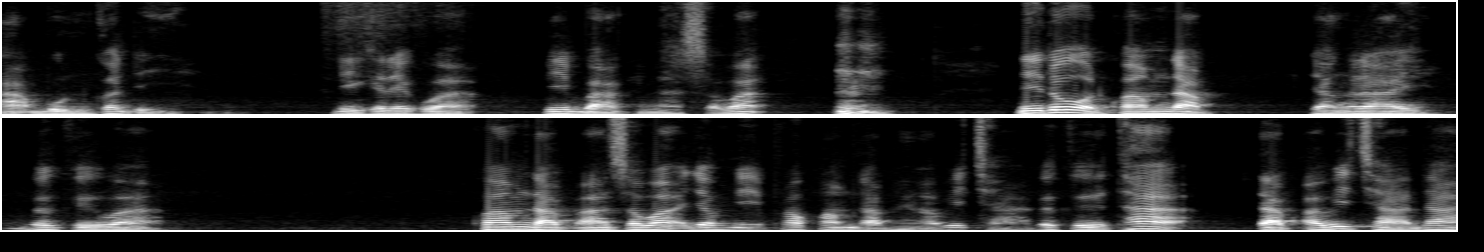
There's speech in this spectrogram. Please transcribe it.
อบุญก็ดี นี่ก็เรียกว่าวิบากแห่งอาสวะ นิโรธความดับอย่างไรก็คือว่า ความดับอาสวะย่อมมีเพราะความดับแห่งอวิชชาก็คือถ้าดับอวิชชาได้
